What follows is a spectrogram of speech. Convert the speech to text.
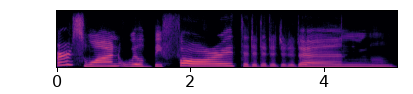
first one will be for da-da-da-da-da-da-dun.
